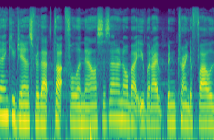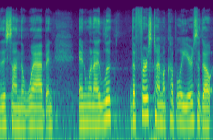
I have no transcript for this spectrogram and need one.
Thank you, Janice, for that thoughtful analysis. I don't know about you, but I've been trying to follow this on the web, and and when I looked the first time a couple of years ago,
